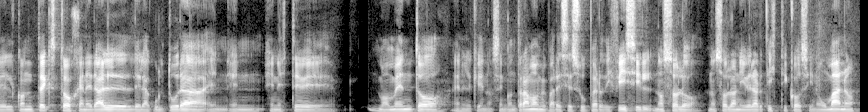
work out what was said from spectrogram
El contexto general de la cultura en, este momento en el que nos encontramos me parece súper difícil, no solo, no solo a nivel artístico, sino humano,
